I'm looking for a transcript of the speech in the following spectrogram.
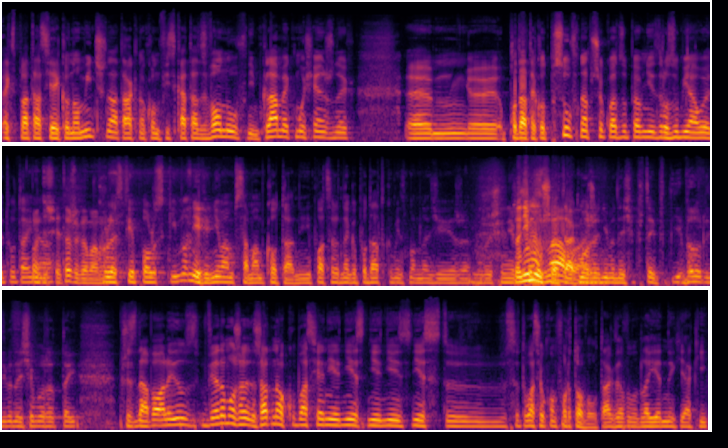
eksploatacja ekonomiczna, tak, no, konfiskata dzwonów, nim klamek mosiężnych, podatek od psów na przykład zupełnie zrozumiały tutaj No, na dzisiaj też go w mamy. Królestwie Polskim. No nie wiem, nie mam psa, mam kota, nie płacę żadnego podatku, więc mam nadzieję, że, Może się nie że nie muszę, tak, może nie będę się tutaj, nie, nie będę się może tutaj przyznawał, ale no, wiadomo, że żadna okupacja nie, nie, jest, nie, nie jest, nie jest y, sytuacją komfortową, tak, zarówno dla jednych, jak i,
